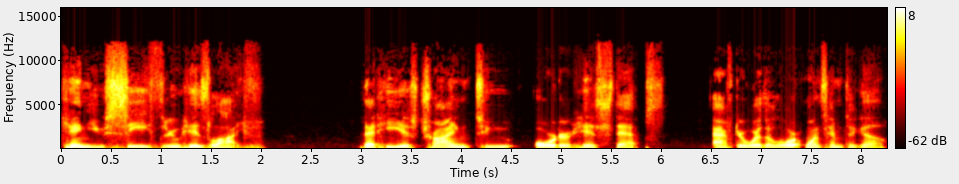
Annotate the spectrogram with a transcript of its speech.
can you see through his life that he is trying to order his steps after where the lord wants him to go?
